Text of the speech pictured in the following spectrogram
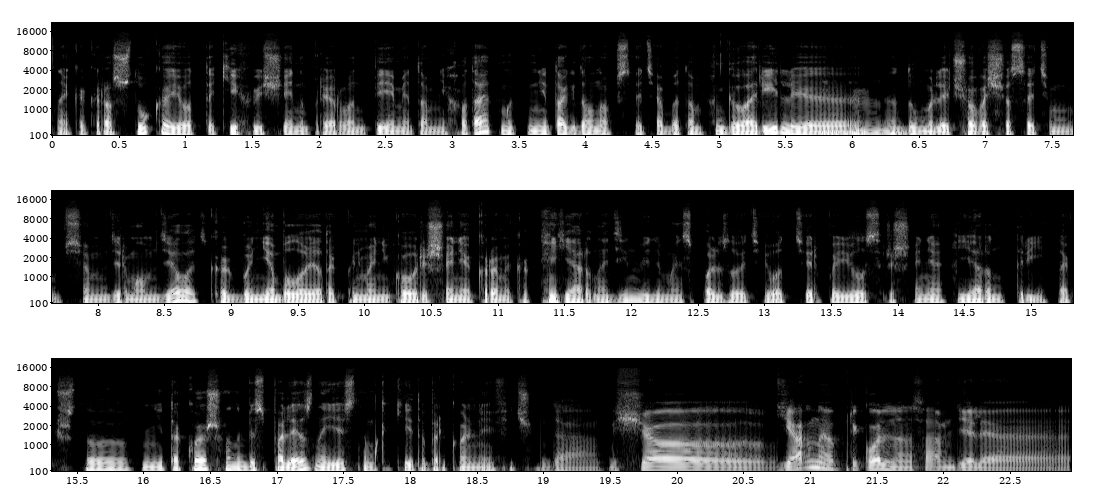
интересная как раз штука, и вот таких вещей, например, в NPM там не хватает. Мы не так давно, кстати, об этом говорили, mm-hmm. думали, что вообще с этим всем дерьмом делать. Как бы не было, я так понимаю, никакого решения, кроме как Yarn 1, видимо, использовать. И вот теперь появилось решение Yarn 3. Так что не такое, что оно бесполезно, есть там какие-то прикольные фичи. Да. Еще Ярна прикольно, на самом деле,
